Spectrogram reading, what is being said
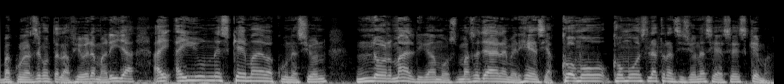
vacunarse contra la fiebre amarilla. Hay, hay un esquema de vacunación normal, digamos, más allá de la emergencia. ¿Cómo, ¿Cómo es la transición hacia ese esquema?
